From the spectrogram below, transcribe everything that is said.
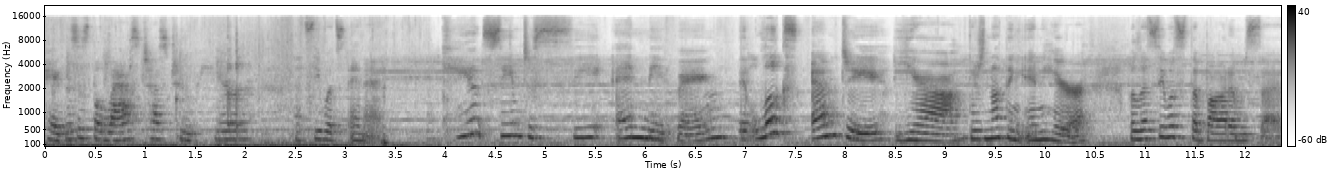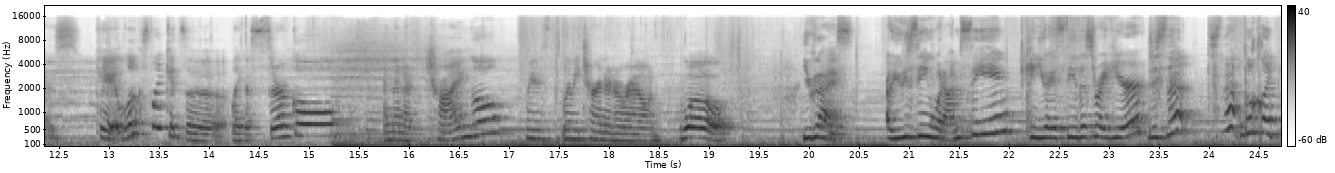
Okay, this is the last test tube here. Let's see what's in it. I can't seem to see anything. It looks empty. Yeah, there's nothing in here. But let's see what the bottom says. Okay, it looks like it's a like a circle and then a triangle. Let me, let me turn it around. Whoa. You guys, are you seeing what I'm seeing? Can you guys see this right here? Does that, does that look like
